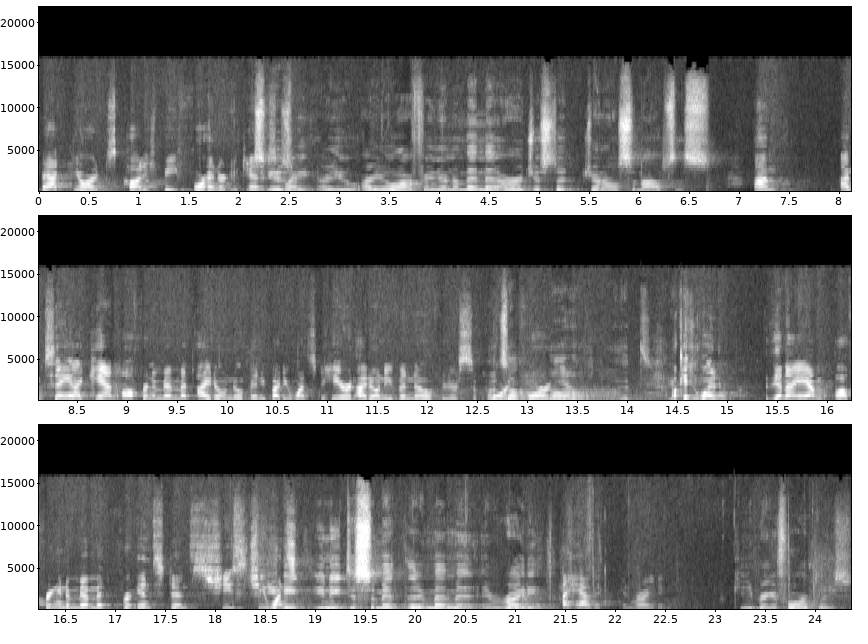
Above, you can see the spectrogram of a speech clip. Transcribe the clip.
backyard's cottage be 410 square. excuse me, are you, are you offering an amendment or just a general synopsis? Um, I'm saying I can offer an amendment. I don't know if anybody wants to hear it. I don't even know if there's support up- for it. no, yet. no, it- you Okay, what, then I am offering an amendment. For instance, she's, she You wants, need, you need to submit the amendment in writing. I have it in writing. Can you bring it forward, please?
